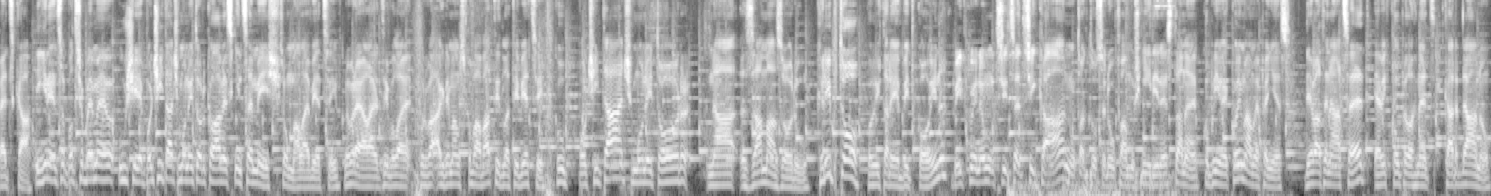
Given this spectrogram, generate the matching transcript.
Pecka. Jediné, co potřebujeme už je počítač, monitor, klávesnice, myš. Jsou malé věci. Dobré, ale ty vole, kurva, a kde mám schovávat tyhle ty věci? Kup počítač, monitor na Zamazoru. Krypto! Kolik tady je Bitcoin? Bitcoin 33k, no tak to se doufám už nikdy nestane. Koupíme, kolik máme peněz? 1900, já bych koupil hned Cardano,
